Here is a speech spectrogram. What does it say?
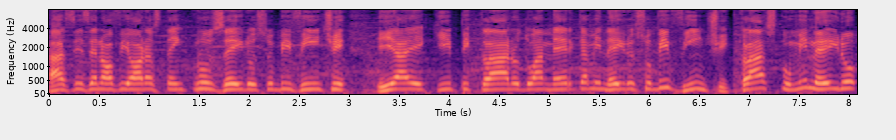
Às 19 horas tem Cruzeiro Sub-20 e a equipe, claro, do América Mineiro Sub-20. Clássico Mineiro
